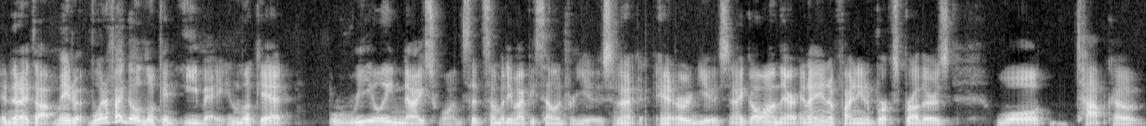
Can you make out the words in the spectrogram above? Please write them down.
And then I thought, wait a minute, what if I go look in eBay and look at really nice ones that somebody might be selling for used and I, or used. And I go on there and I end up finding a Brooks Brothers wool top coat,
